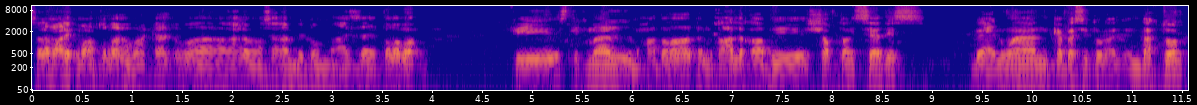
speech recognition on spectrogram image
السلام عليكم ورحمة الله وبركاته وأهلا وسهلا بكم أعزائي الطلبة في استكمال المحاضرات المتعلقة بال chapter السادس بعنوان capacitor and inductor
